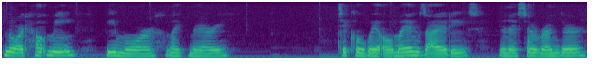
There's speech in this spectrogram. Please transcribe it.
Lord, help me be more like Mary. Take away all my anxieties, and I surrender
